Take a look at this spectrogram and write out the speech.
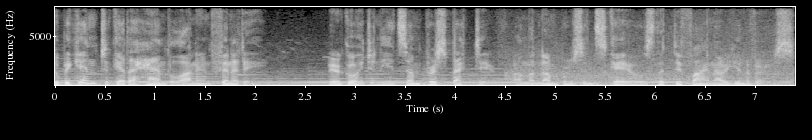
To begin to get a handle on infinity, we are going to need some perspective on the numbers and scales that define our universe.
